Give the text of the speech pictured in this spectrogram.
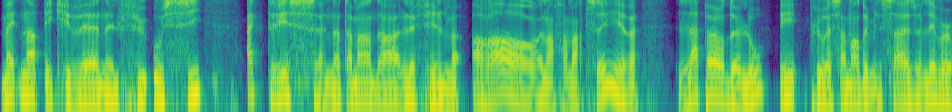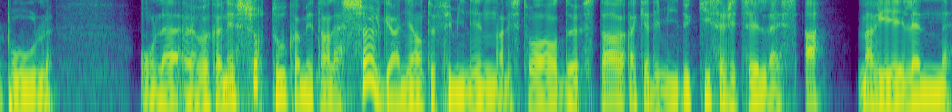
Maintenant écrivaine, elle fut aussi actrice, notamment dans le film Aurore, l'enfant martyr, La peur de l'eau et plus récemment en 2016, Liverpool. On la euh, reconnaît surtout comme étant la seule gagnante féminine dans l'histoire de Star Academy. De qui s'agit-il? Est-ce A. Marie-Hélène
